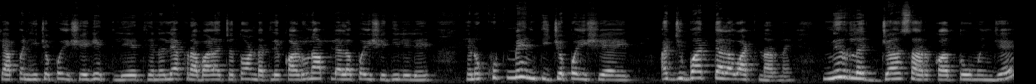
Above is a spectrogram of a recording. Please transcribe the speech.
की आपण ह्याचे पैसे घेतलेत ह्यानं लेकरा बाळाच्या तोंडातले काढून आपल्याला पैसे दिलेले आहेत ह्यानं खूप मेहनतीचे पैसे आहेत. अजिबात त्याला वाटणार नाही. निर्लज्जासारखा तो म्हणजे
